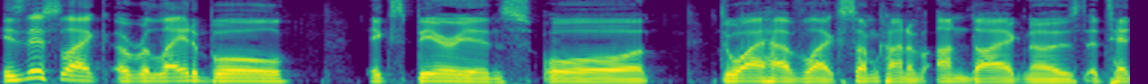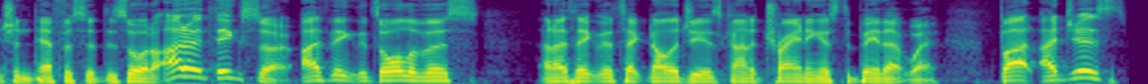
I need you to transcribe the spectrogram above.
is this like a relatable experience or do I have like some kind of undiagnosed attention deficit disorder? I don't think so. I think it's all of us. And I think the technology is kind of training us to be that way. But I just,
